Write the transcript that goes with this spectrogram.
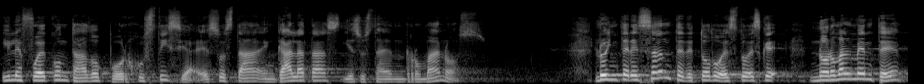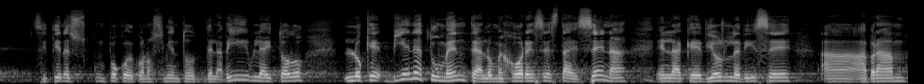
y le fue contado por justicia. Eso está en Gálatas y eso está en Romanos. Lo interesante de todo esto es que normalmente si tienes un poco de conocimiento de la Biblia y todo, lo que viene a tu mente a lo mejor es esta escena en la que Dios le dice a Abraham,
